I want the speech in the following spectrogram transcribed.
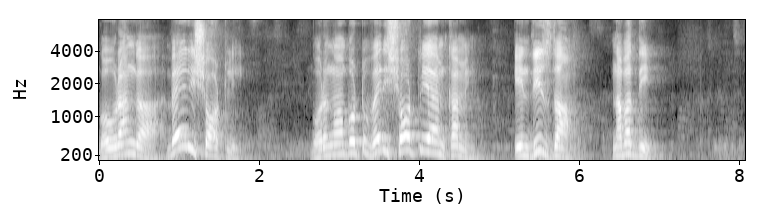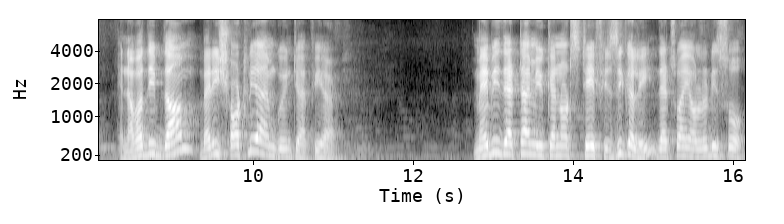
Gauranga, very shortly. Gauranga Mahaprabhu, very shortly I am coming in this Dham, Navadip. In Navadip Dham, very shortly I am going to appear. Maybe that time you cannot stay physically, that's why I already saw.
